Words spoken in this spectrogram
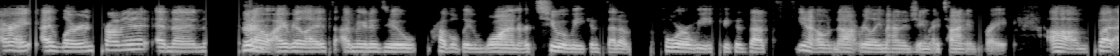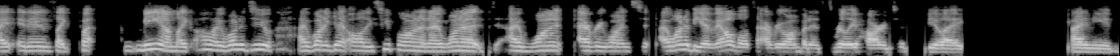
all right, I learned from it. And then, you know, I realized I'm gonna do probably one or two a week instead of four a week because that's, you know, not really managing my time right. Um, but I it is like but me i'm like oh i want to do i want to get all these people on and i want to i want everyone to i want to be available to everyone but it's really hard to be like i need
